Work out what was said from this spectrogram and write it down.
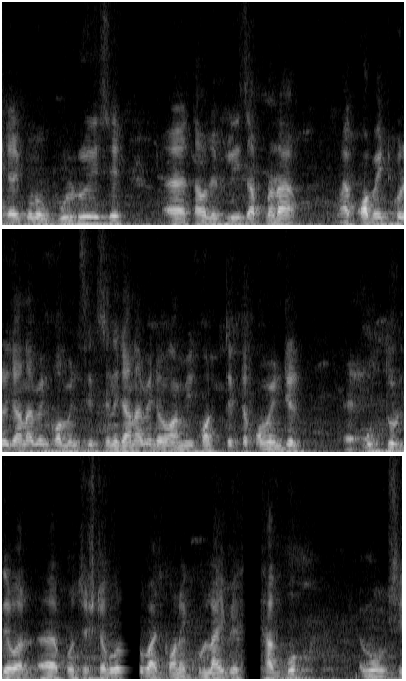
এটার কোনো ভুল রয়েছে তাহলে প্লিজ আপনারা কমেন্ট করে জানাবেন কমেন্ট সেকশনে জানাবেন এবং আমি প্রত্যেকটা কমেন্টের উত্তর দেওয়ার প্রচেষ্টা করব। আজকে অনেকক্ষণ লাইভে থাকব এবং সে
